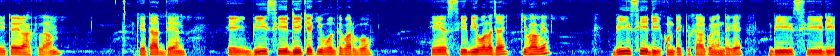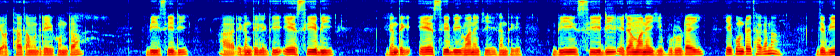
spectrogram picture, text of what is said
এইটাই রাখলাম। গেটার দেন এই বি সি ডিকে কী বলতে পারব? এ সি বি বলা যায়। কীভাবে? বি সি ডি কোনটা একটু খেয়াল করে এখান থেকে। বি সি ডি অর্থাৎ আমাদের এই কোনটা বি সি ডি আর এখান থেকে লিখতে এ সি বি এখান থেকে এ সি বি মানে কি? এখান থেকে বি সি ডি এটা মানে কি? পুরোটাই এ কোনটাই থাকে না? যে বি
